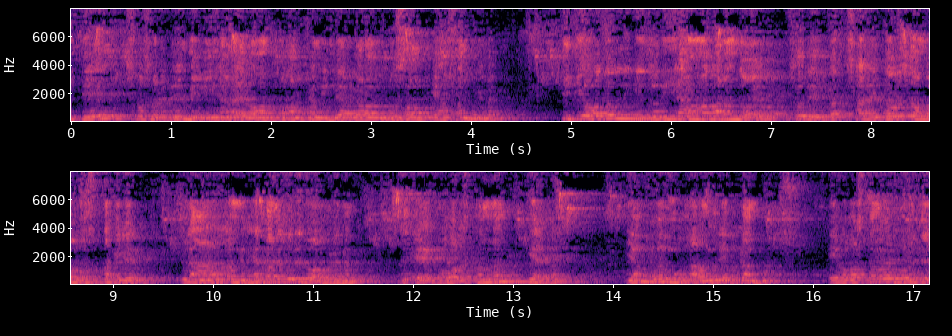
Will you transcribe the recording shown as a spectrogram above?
ইতে শ্বশুরের মেলিয়ে না এবং অনেকটা নিজের কারণ দূষণকে হাসান করিবেন তৃতীয় হতো নাকি যদি আমরা কারণ হয় শরীর শারীরিকভাবে যদি আমরা অসুস্থ থাকিলে, তাহলে আর একটা মেহরবানি করে দোয়া করিবেন, যে এক অবস্থান না কি আর ইয়াম বলে মূল কারণ এক গান এই অবস্থানের হইতে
